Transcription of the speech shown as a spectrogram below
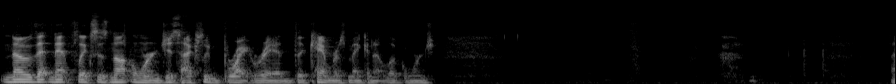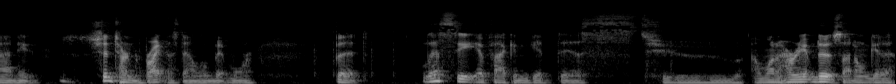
No, that Netflix is not orange. It's actually bright red. The camera's making it look orange. I need should turn the brightness down a little bit more. But let's see if I can get this to, I want to hurry up and do it so I don't get a,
